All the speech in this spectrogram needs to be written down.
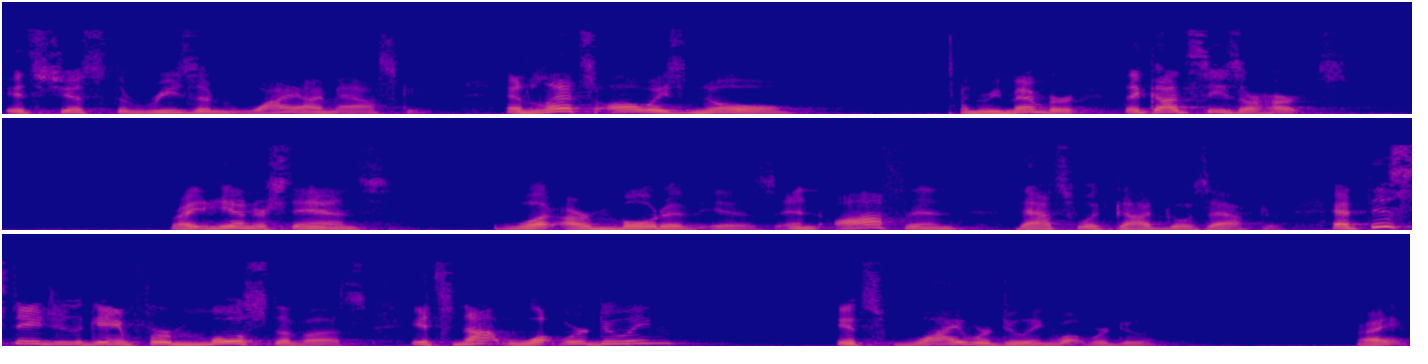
it's just the reason why I'm asking. And let's always know and remember that God sees our hearts. Right? He understands what our motive is. And often that's what God goes after. At this stage of the game, for most of us, it's not what we're doing, it's why we're doing what we're doing. Right?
